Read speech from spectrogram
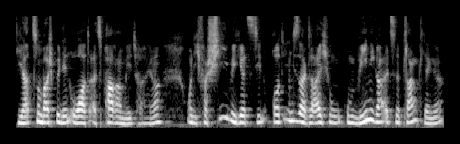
die hat zum Beispiel den Ort als Parameter, ja, und ich verschiebe jetzt den Ort in dieser Gleichung um weniger als eine Plancklänge,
